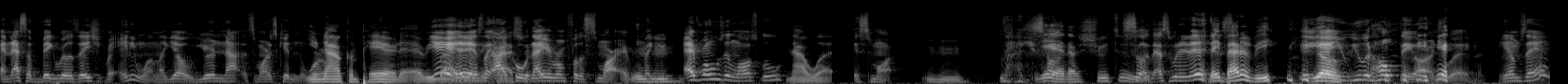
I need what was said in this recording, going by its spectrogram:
and that's a big realization for anyone. Like, yo, you're not the smartest kid in the You world. You now compare to everybody. yeah, yeah, it's like, all right, cool. Now you're room full of smart. Every, like you, Mhm. everyone who's in law school now what? is smart. hmm Like, so- yeah, that's true too. so that's what it is. they better be. yeah, you, you would hope they are Yeah. anyway. You know what I'm saying?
